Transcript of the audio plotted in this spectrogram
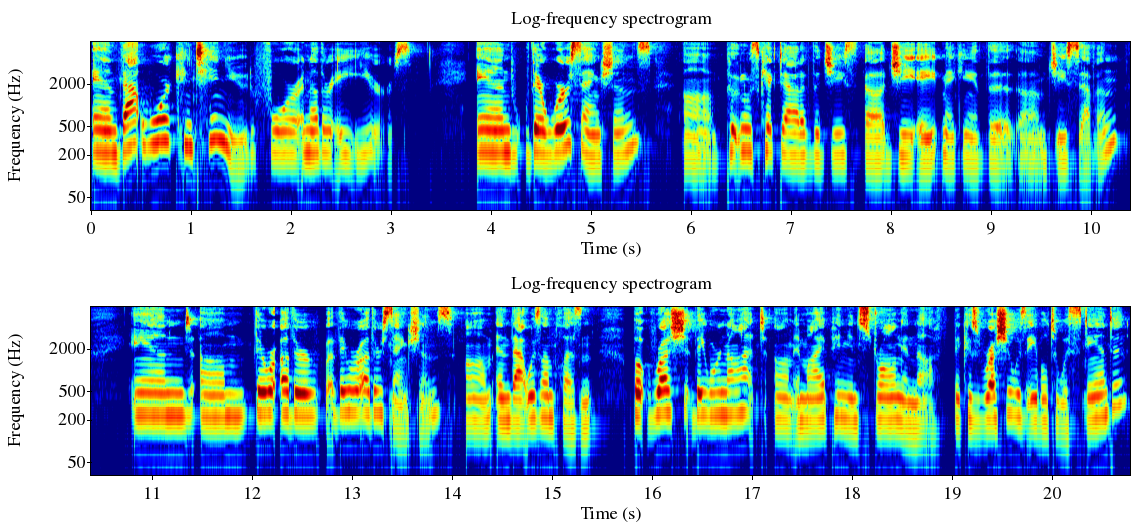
and that war continued for another eight years. And there were sanctions. Uh, Putin was kicked out of the G, uh, G8, making it the um, G7, and um, there were other there were other sanctions, um, and that was unpleasant. But Russia, they were not, um, in my opinion, strong enough because Russia was able to withstand it.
